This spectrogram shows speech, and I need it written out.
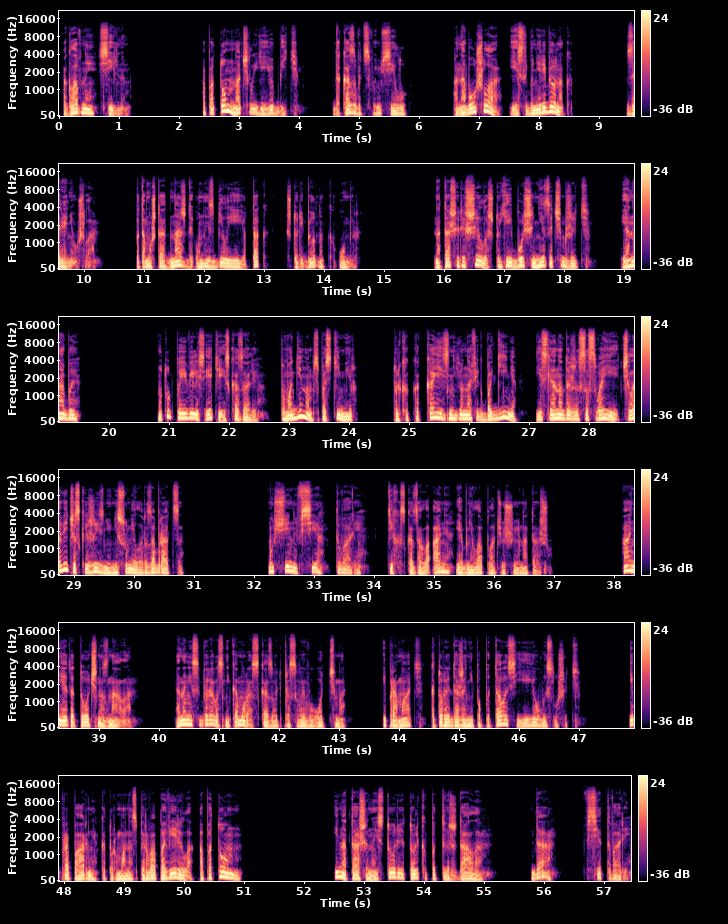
а главное — сильным. А потом начал ее бить, доказывать свою силу. Она бы ушла, если бы не ребенок. Зря не ушла, потому что однажды он избил ее так, что ребенок умер. Наташа решила, что ей больше незачем жить, и она бы... Но тут появились эти и сказали, «Помоги нам спасти мир». Только какая из нее нафиг богиня — если она даже со своей человеческой жизнью не сумела разобраться? «Мужчины все твари», — тихо сказала Аня и обняла плачущую Наташу. Аня это точно знала. Она не собиралась никому рассказывать про своего отчима и про мать, которая даже не попыталась ее выслушать. И про парня, которому она сперва поверила, а потом... И Наташина история только подтверждала. Да, все твари.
